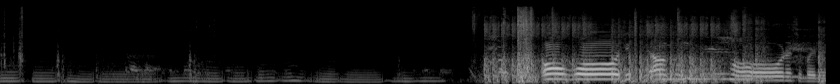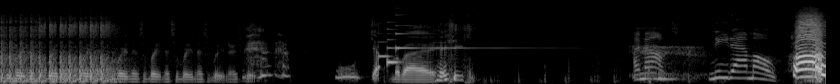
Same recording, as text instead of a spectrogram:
Oh, wow, dia um, Oh, nasib baik, nasib baik, nasib baik, nasib baik, nasib baik, nasib baik, nasib baik, nasib baik, nasib baik. Ucap, bye-bye. I'm out. Need ammo. ha!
